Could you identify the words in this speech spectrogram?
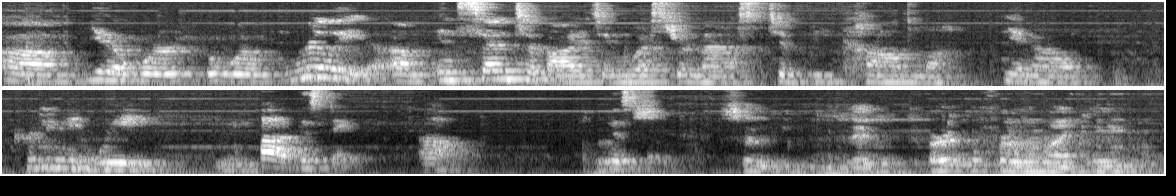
um, you know, we're, we're really um, incentivizing Western Mass to become, you know, What do you mean, we? uh, the state, Oh, this, so the article from MIT,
